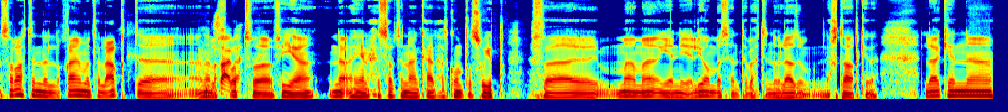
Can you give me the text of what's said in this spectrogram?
صراحة ان قائمة العقد آه أنا لخبطت فيها. لا يعني حسبت إنها كانت حتكون تصويت فما ما يعني اليوم بس انتبهت إنه لازم نختار كذا. لكن آه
